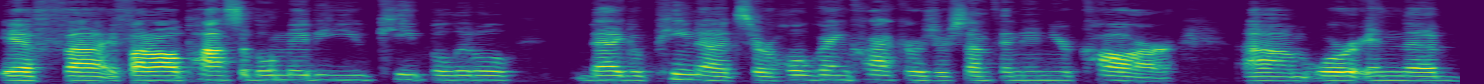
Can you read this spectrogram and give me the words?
if uh, if at all possible, maybe you keep a little bag of peanuts or whole grain crackers or something in your car um, or in the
